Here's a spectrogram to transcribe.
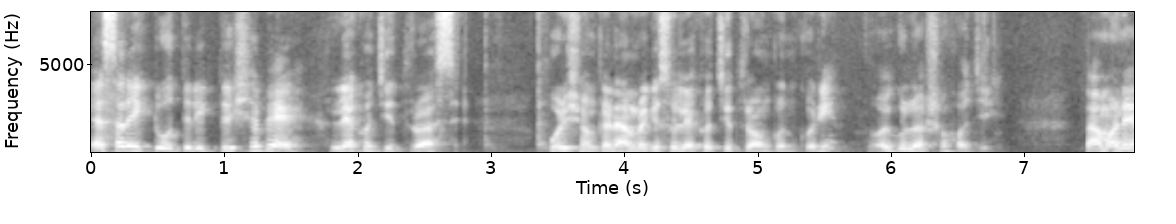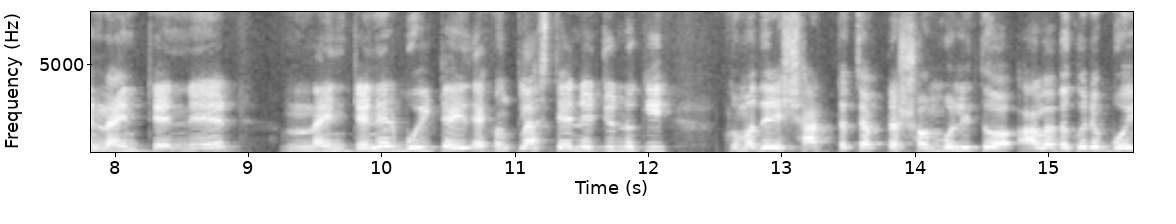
এছাড়া একটু অতিরিক্ত হিসেবে লেখচিত্র আছে। পরিসংখ্যানে আমরা কিছু লেখচিত্র অঙ্কন করি। ওইগুলো সহজেই। তার মানে নাইন টেনের নাইন টেনের বইটাই এখন ক্লাস টেনের জন্য কি তোমাদের এই ষাটটা চ্যাপ্টার সম্বলিত আলাদা করে বই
